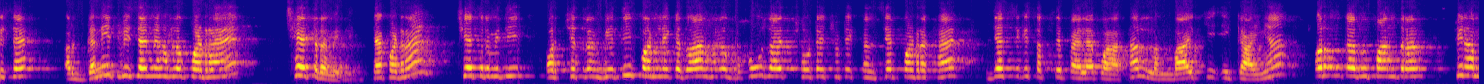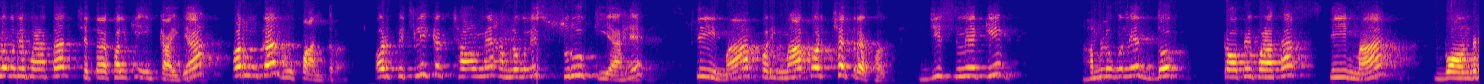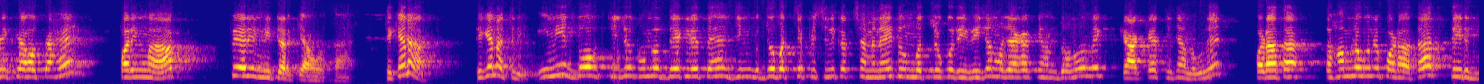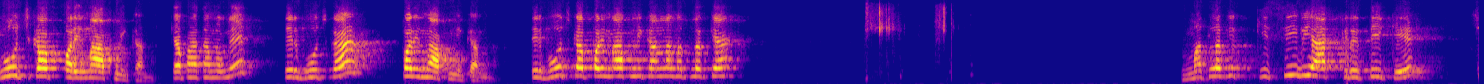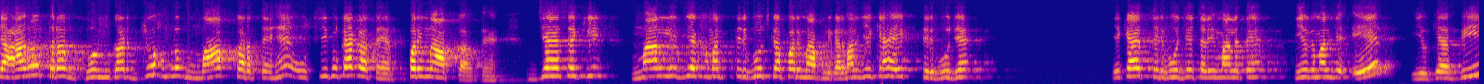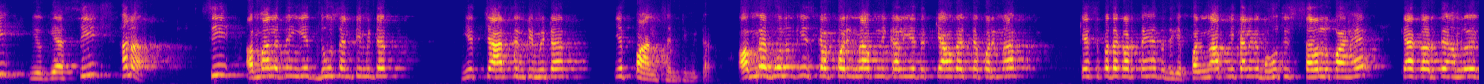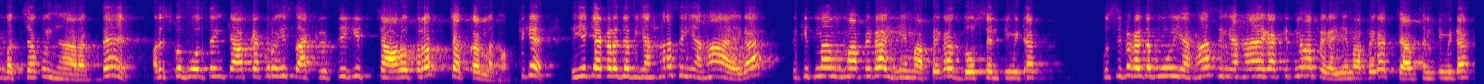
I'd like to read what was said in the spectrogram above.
विषय और गणित विषय में हम लोग पढ़ रहे हैं क्षेत्र मिति क्या पढ़ रहे हैं? क्षेत्र मिति और क्षेत्र मिति पढ़ने के दौरान हम लोग बहुत सारे छोटे छोटे कंसेप्ट पढ़ रखा है। जैसे कि सबसे पहले पढ़ा था लंबाई की इकाइयाँ और उनका रूपांतरण। फिर हम लोगों ने पढ़ा था क्षेत्रफल की इकाइयाँ और उनका रूपांतरण। और पिछली कक्षाओं में हम लोगों ने शुरू किया है सीमा, परिमाप और क्षेत्रफल, जिसमें कि हम लोगों ने दो टॉपिक पढ़ा था, सीमा बाउंड्री क्या होता है? परिमाप पेरीमीटर क्या होता है? ठीक है ना? ठीक है ना? चलिए, इन्हीं दो चीज़ों को हम लोग देख लेते हैं। जिन जो बच्चे पिछली कक्षा में नहीं थे, उन बच्चों को रिवीजन हो जाएगा कि हम दोनों में क्या क्या चीज़ें हम लोगों ने पढ़ा था। तो हम लोगों ने पढ़ा था त्रिभुज का परिमाप निकालना। क्या पढ़ा था हम लोग ने? त्रिभुज का परिमाप निकालना। त्रिभुज का परिमाप निकालना मतलब क्या? मतलब कि किसी भी आकृति के चारों तरफ़ घूमकर जो हम लोग माप करते हैं, उसी को क्या कहते हैं? परिमाप कहते हैं। जैसे कि मान लीजिए हमारे त्रिभुज का परिमाप निकाल, मान लीजिए क्या है एक त्रिभुज है? ये क्या है? त्रिभुज है, चलिए मान लेते हैं। ये मान लीजिए A U B U C है ना? सी अब मान लेते हैं ये दो सेंटीमीटर ये चार सेंटीमीटर ये पाँच सेंटीमीटर अब मैं बोलूँ कि इसका परिमाप निकालिए तो क्या होगा इसका परिमाप? कैसे पता करते हैं? तो देखिए, परिमाप निकालने का बहुत ही सरल उपाय है। क्या करते हैं? हम लोग एक बच्चा को यहाँ रखते हैं और इसको बोलते हैं कि आप क्या करो, इस आकृति की चारों तरफ़ चक्कर लगाओ, ठीक है? तो ये क्या करे जब यहाँ से यहाँ आएगा तो कितना मापेगा? ये मापेगा दो सेंटीमीटर। उसी प्रकार जब वो यहाँ से यहाँ आएगा, कितना मापेगा? ये मापेगा चार सेंटीमीटर।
